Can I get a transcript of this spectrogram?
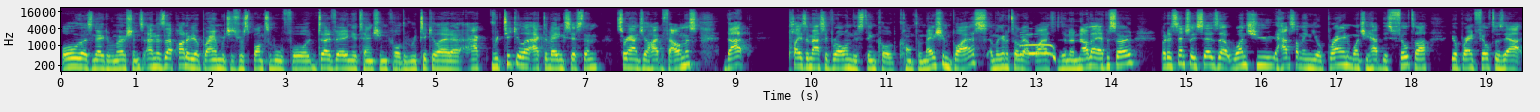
All those negative emotions. And there's that part of your brain which is responsible for diverting attention called the reticulator, reticular activating system, surrounds your hypothalamus. That plays a massive role in this thing called confirmation bias. And we're going to talk about biases in another episode but essentially says that once you have something in your brain, once you have this filter, your brain filters out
